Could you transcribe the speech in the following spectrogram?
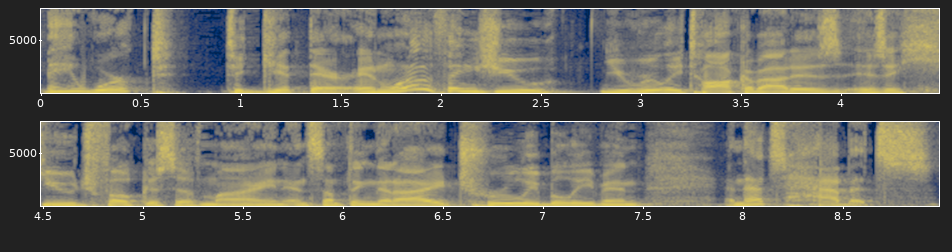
They worked to get there. And one of the things you you really talk about is is a huge focus of mine and something that I truly believe in and that's habits.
